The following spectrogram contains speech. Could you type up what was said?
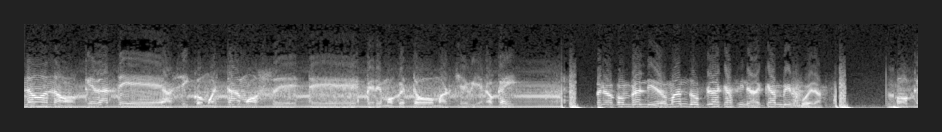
No, no, quédate así como estamos, este, esperemos que todo marche bien, ¿ok? Bueno, comprendido. Mando placa final, cambio y fuera. Ok.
